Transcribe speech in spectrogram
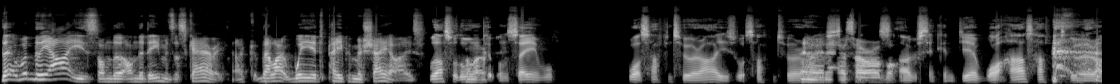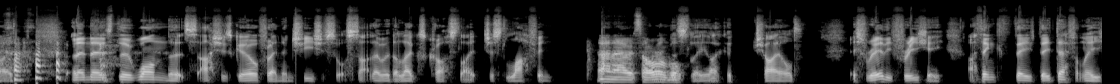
The, the eyes on the on the demons are scary. Like, they're like weird paper mache eyes. Well, that's what the woman Hello. kept on saying. Well, what's happened to her eyes? What's happened to her I eyes? know, it's horrible. I was thinking, yeah, what has happened to her eyes? And then there's the one that's Ash's girlfriend, and she's just sort of sat there with her legs crossed, like just laughing I know it's horrible. like a child. It's really freaky. I think they they definitely.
